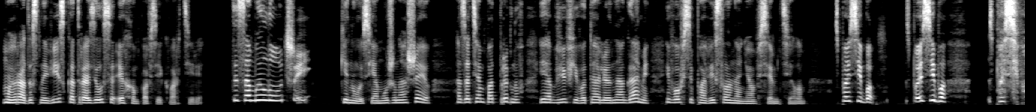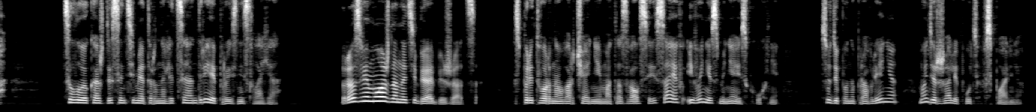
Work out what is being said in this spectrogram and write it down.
Мой радостный визг отразился эхом по всей квартире. «Ты самый лучший!» Кинулась я мужу на шею, а затем, подпрыгнув и обвив его талию ногами, и вовсе повисла на нем всем телом. «Спасибо! Спасибо! Спасибо!» Целуя каждый сантиметр на лице Андрея, произнесла я. «Разве можно на тебя обижаться?» С притворным ворчанием отозвался Исаев и вынес меня из кухни. Судя по направлению, мы держали путь в спальню.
